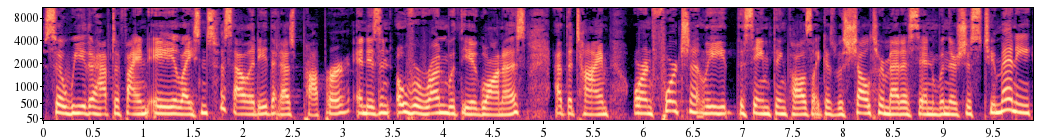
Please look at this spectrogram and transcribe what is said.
So we either have to find a licensed facility that has proper and isn't overrun with the iguanas at the time, or unfortunately, the same thing falls like as with shelter medicine. When there's just too many,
